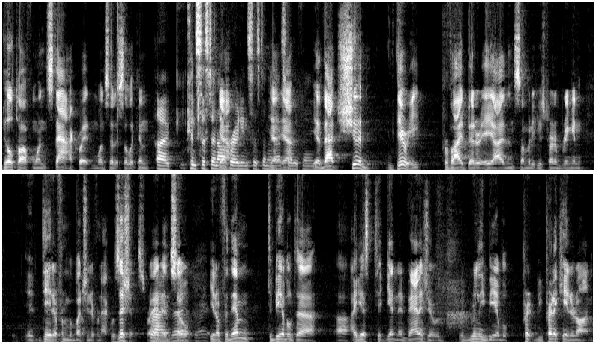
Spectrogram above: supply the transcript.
built off one stack, right, and one set of silicon. A consistent Yeah. operating system and Yeah, that yeah. sort of thing. Yeah, that should, in theory, provide better AI than somebody who's trying to bring in uh, data from a bunch of different acquisitions, right? Right, and so, right, right. you know, for them to be able to, uh, I guess, to get an advantage, it would, would really be able pre- be predicated on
